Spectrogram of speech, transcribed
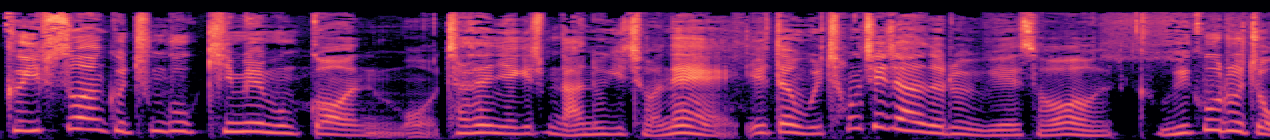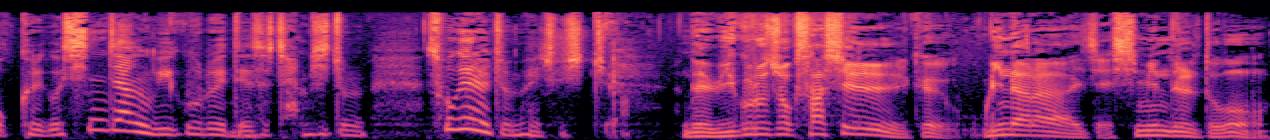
그 입수한 그 중국 기밀 문건 뭐 자세한 얘기 좀 나누기 전에 일단 우리 청취자들을 위해서 그 위구르족 그리고 신장 위구르에 대해서 잠시 좀 소개를 좀 해주시죠. 네, 위구르족 사실 그 우리나라 이제 시민들도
